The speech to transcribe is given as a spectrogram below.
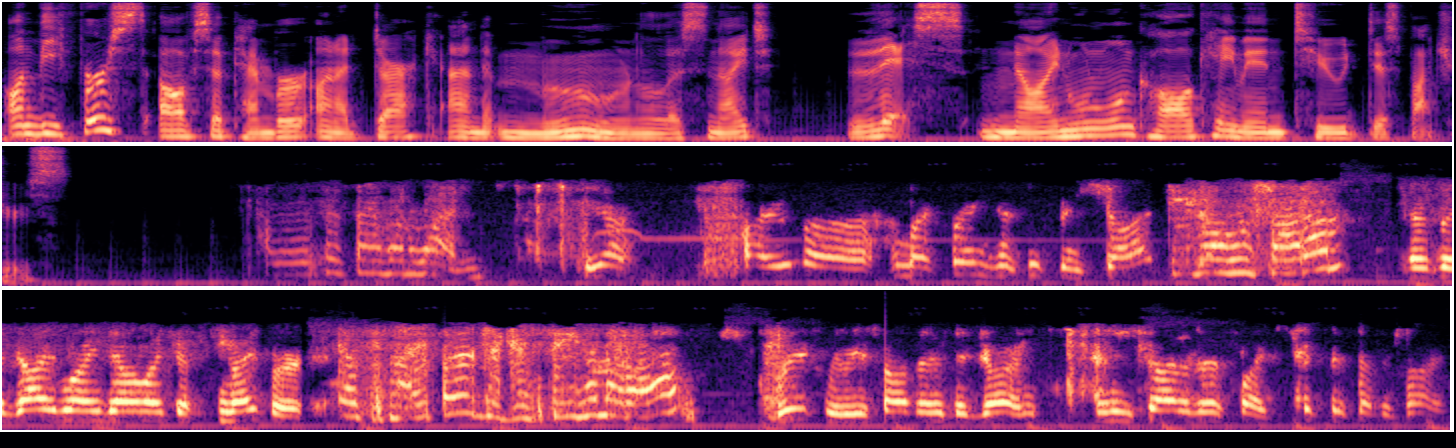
On the 1st of September, on a dark and moonless night, this 911 call came in to dispatchers. Hello, this is 911. Yeah. I, uh, my friend has just been shot. Do you know who shot him? There's a guy lying down like a sniper. A sniper? Did you see him at all? Briefly, we saw the, the gun, and he shot at us like six or seven times.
